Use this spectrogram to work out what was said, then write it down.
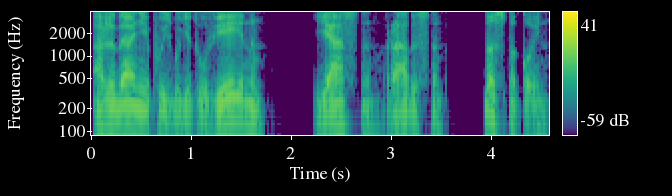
Ожидание пусть будет уверенным, ясным, радостным, но спокойным.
